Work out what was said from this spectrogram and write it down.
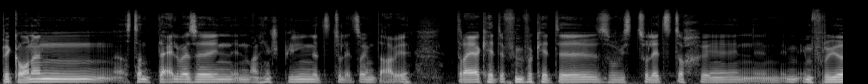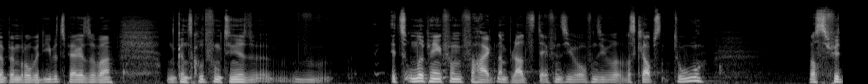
begonnen, hast dann teilweise in, in manchen Spielen, jetzt zuletzt auch im Derby, Dreierkette, Fünferkette, so wie es zuletzt auch im, im Frühjahr beim Robert Ibertsberger so war und ganz gut funktioniert. Jetzt unabhängig vom Verhalten am Platz, defensiv, offensiv, was glaubst du, was für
